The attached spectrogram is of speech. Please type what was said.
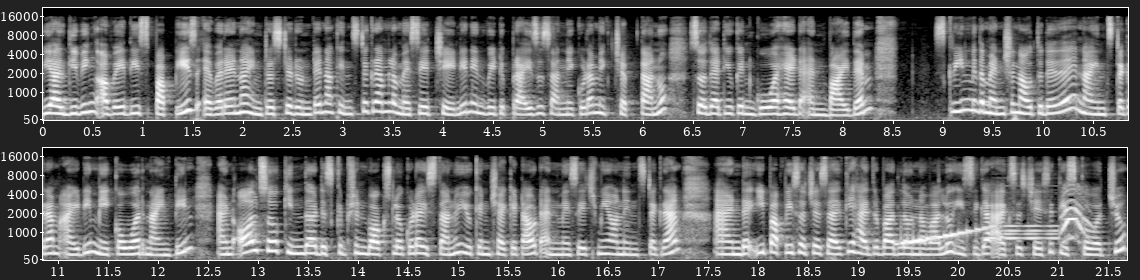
we are giving away these puppies. ఎవరైనా ఇంట్రెస్టెడ్ ఉంటే నాకు ఇన్‌స్టాగ్రామ్‌లో మెసేజ్ చేయండి. నేను వీటి ప్రైజెస్ అన్నీ కూడా మీకు చెప్తాను. So that you can go ahead and buy them. Screen మీద మెన్షన్ అవుతున్నదే నా Instagram ID makeover 19 and also కింద డిస్క్రిప్షన్ బాక్స్‌లో కూడా ఇస్తాను. You can check it out and message me on Instagram. And ఈ పప్పీస్ వచ్చేసరికి హైదరాబాద్‌లో ఉన్న వాళ్ళు ఈజీగా యాక్సెస్ చేసి తీసుకోవచ్చు.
